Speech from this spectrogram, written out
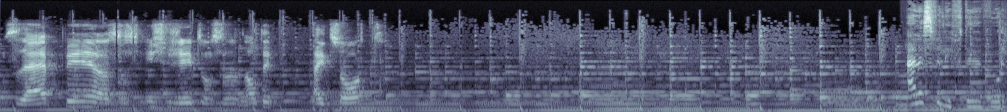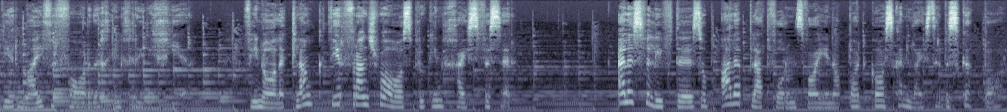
Ons is happy, as ons issues het, ons dit altyd uitsort. Alles vir liefde word deur my vervaardig en geredigeer. Finale klank deur François Haasbroek en Gys Visser. Alles vir liefde is op alle platforms waar jy na podcast kan luister beskikbaar.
